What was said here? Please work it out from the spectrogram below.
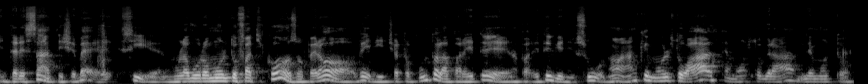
interessante, dice, beh sì, è un lavoro molto faticoso, però vedi, a un certo punto la parete, la parete viene su, no? anche molto alta, molto grande, molto...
